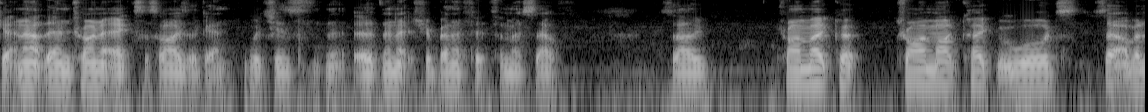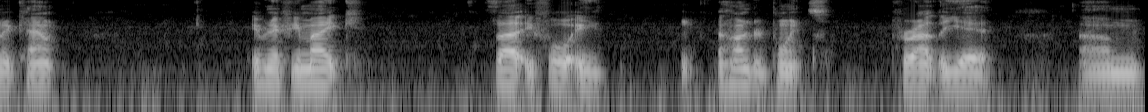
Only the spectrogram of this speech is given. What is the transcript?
getting out there and trying to exercise again, which is uh, an extra benefit for myself. So try make try make Coke rewards, set up an account. Even if you make 30, 40, 100 points, throughout the year. Um,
